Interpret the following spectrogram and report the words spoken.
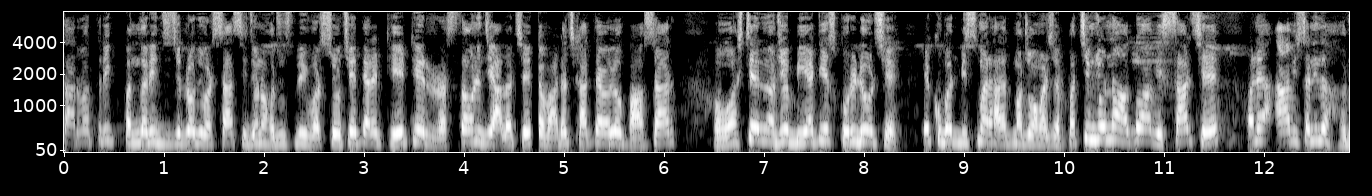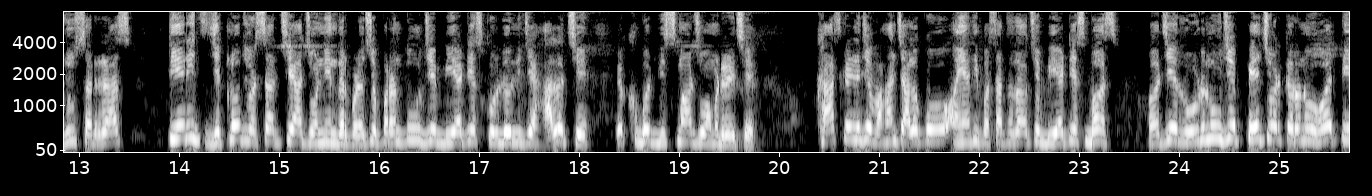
સાર્વત્રિક પંદર ઇંચ જેટલો જ વરસાદ સિઝન હજુ સુધી વરસ્યો છે. ત્યારે ઠેર ઠેર રસ્તાઓની જે હાલત છે, વાડજ ખાતે આવેલો ભાવસાર હોસ્ટેલનો જે બીઆરટીએસ કોરિડોર છે, એ ખૂબ જ બિસ્માર હાલતમાં જોવા મળે છે. પશ્ચિમ ઝોનનો આવતો આ વિસ્તાર છે અને આ વિસ્તારની અંદર હજુ સરેરાશ તેર ઇંચ જેટલો જ વરસાદ છે આ ઝોનની અંદર પડ્યો છે. પરંતુ જે બીઆરટીએસ કોરિડોરની જે હાલત છે, એ ખૂબ જ બિસ્માર જોવા મળી રહી છે. ખાસ કરીને જે વાહન ચાલકો અહીંયાથી પસાર થતા હોય છે બીઆરટીએસ બસ જે રોડનું જે પેચ વર્ક કરવાનું હોય તે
